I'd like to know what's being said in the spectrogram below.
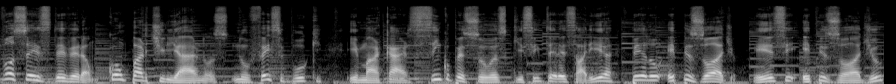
Vocês deverão compartilhar-nos no Facebook e marcar cinco pessoas que se interessaria pelo episódio. Esse episódio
